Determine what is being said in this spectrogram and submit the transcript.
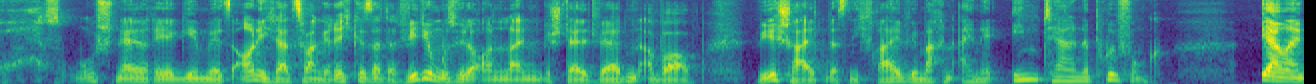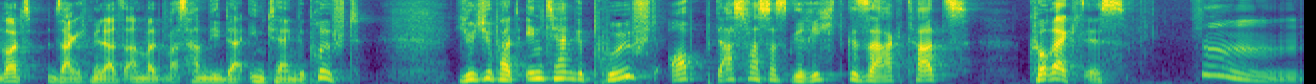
boah, so schnell reagieren wir jetzt auch nicht. Da hat zwar ein Gericht gesagt, das Video muss wieder online gestellt werden, aber wir schalten das nicht frei, wir machen eine interne Prüfung. Ja, mein Gott, sage ich mir als Anwalt, was haben die da intern geprüft? YouTube hat intern geprüft, ob das, was das Gericht gesagt hat, korrekt ist. Hm,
